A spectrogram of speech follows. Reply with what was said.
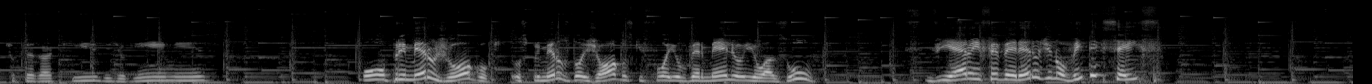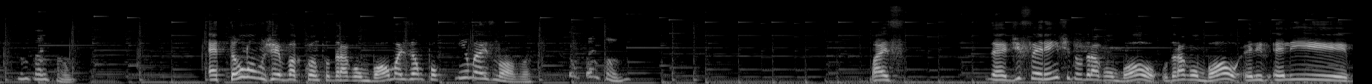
Deixa eu pegar aqui, videogames. O primeiro jogo, os primeiros dois jogos, que foi o vermelho e o azul, vieram em fevereiro de 96. Não tá então. É tão longeva quanto Dragon Ball, mas é um pouquinho mais nova. Não tá então. Mas é, diferente do Dragon Ball, o Dragon Ball ele, ele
